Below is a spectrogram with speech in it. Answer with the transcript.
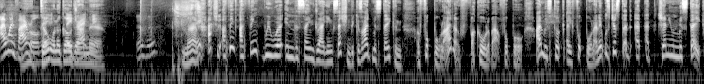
I went viral. Don't want to go they down dragged me. there. Mm-hmm. Man, actually, I think I think we were in the same dragging session because I'd mistaken a football. I know fuck all about football. I mistook a football, and it was just a, a, a genuine mistake.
